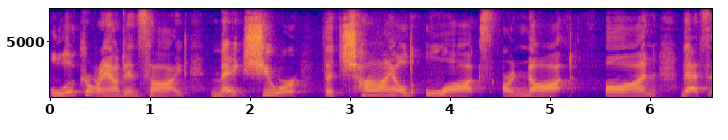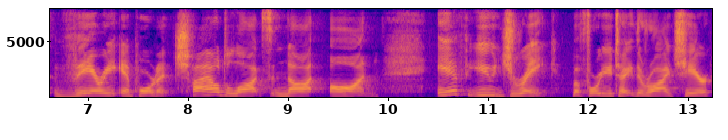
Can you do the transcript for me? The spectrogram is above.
look around inside. Make sure the child locks are not on. That's very important. Child locks not on. If you drink before you take the ride share,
